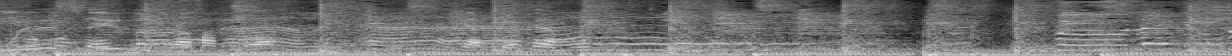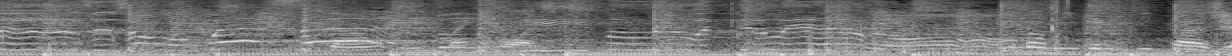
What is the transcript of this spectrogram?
E não consegue entrar uma a foto é muito então ele vai embora. O mamífero fica ali.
